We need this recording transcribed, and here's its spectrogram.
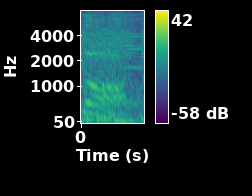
Come on!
